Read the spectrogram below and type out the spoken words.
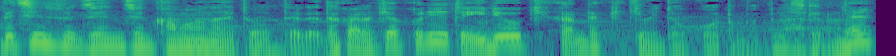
別にそれ全然構わないと思ってる。だから逆に言うと医療機関だけ決めておこうと思ってますけどね。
